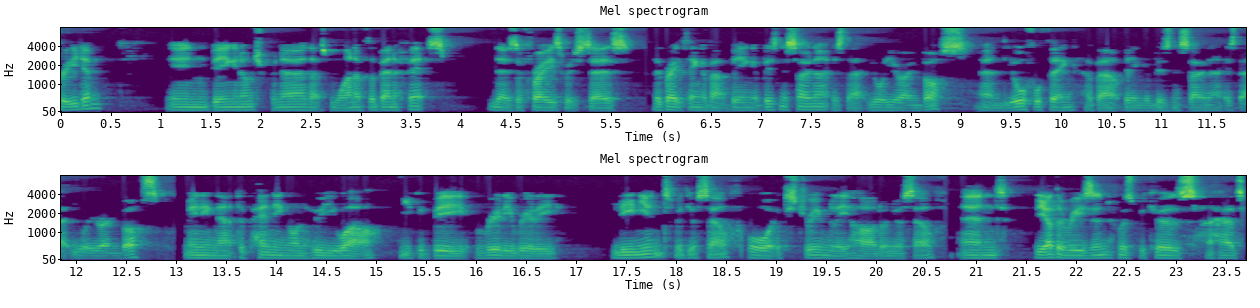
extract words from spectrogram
freedom in being an entrepreneur. That's one of the benefits. There's a phrase which says, the great thing about being a business owner is that you're your own boss, and the awful thing about being a business owner is that you're your own boss, meaning that depending on who you are, you could be really, really lenient with yourself or extremely hard on yourself. And the other reason was because I had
